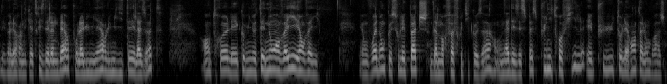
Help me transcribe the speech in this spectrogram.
les valeurs indicatrices d'Ellenberg pour la lumière, l'humidité et l'azote entre les communautés non envahies et envahies. Et on voit donc que sous les patchs d'Amorpha fruticosa, on a des espèces plus nitrophiles et plus tolérantes à l'ombrage.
